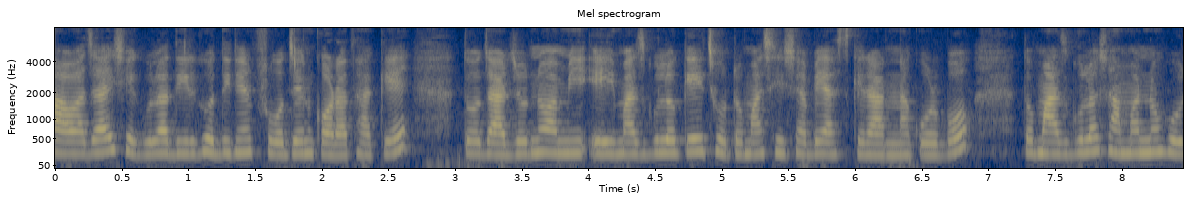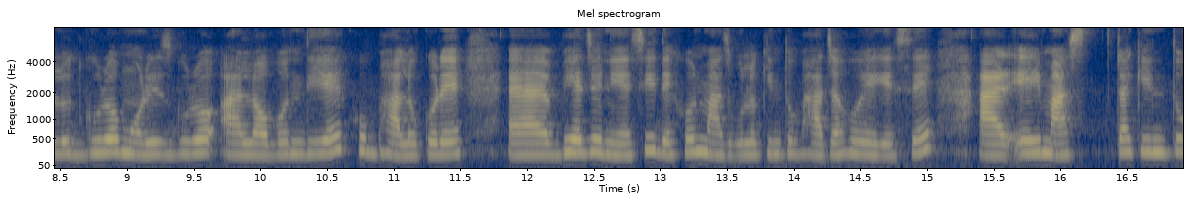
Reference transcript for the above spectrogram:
পাওয়া যায়, সেগুলো দীর্ঘদিনের ফ্রোজেন করা থাকে। তো যার জন্য আমি এই মাছগুলোকেই ছোট মাছ হিসাবে আজকে রান্না করব। তো মাছগুলো সামান্য হলুদ গুঁড়ো, মরিচ গুঁড়ো আর লবণ দিয়ে খুব ভালো করে ভেজে নিয়েছি। দেখুন, মাছগুলো কিন্তু ভাজা হয়ে গেছে। আর এই মাছটা কিন্তু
